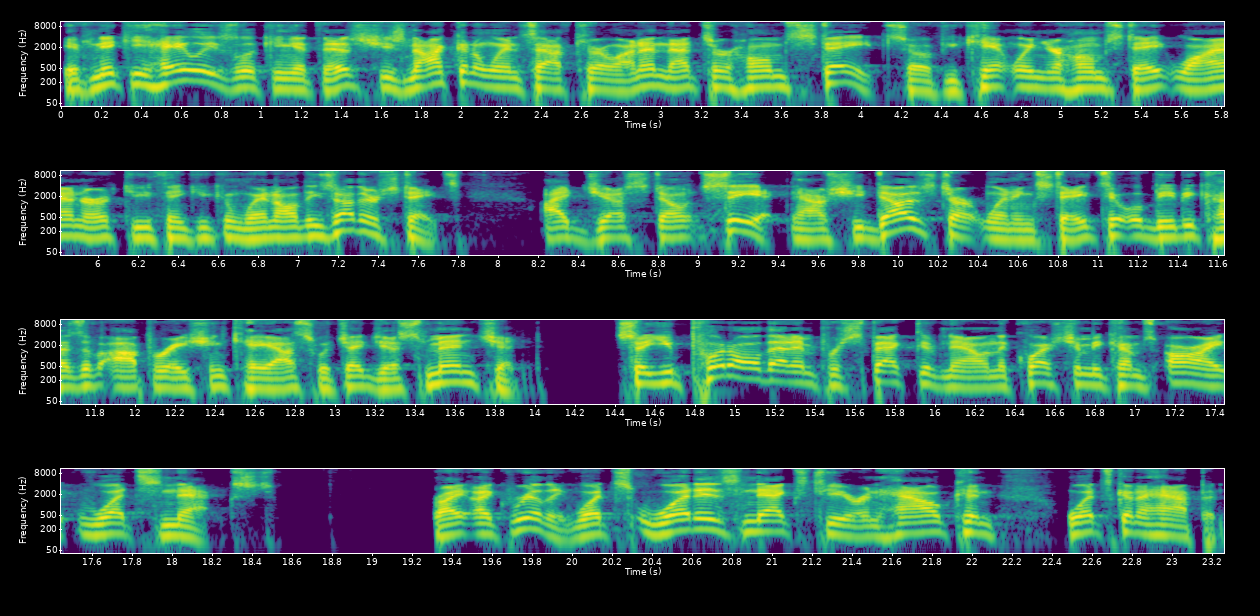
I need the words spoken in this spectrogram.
If Nikki Haley's looking at this, she's not going to win South Carolina, and that's her home state. So if you can't win your home state, why on earth do you think you can win all these other states? I just don't see it. Now, if she does start winning states, it will be because of Operation Chaos, which I just mentioned. So you put all that in perspective now, and the question becomes, all right, what's next? Right? Like really, what's what is next here, and how can what's going to happen?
